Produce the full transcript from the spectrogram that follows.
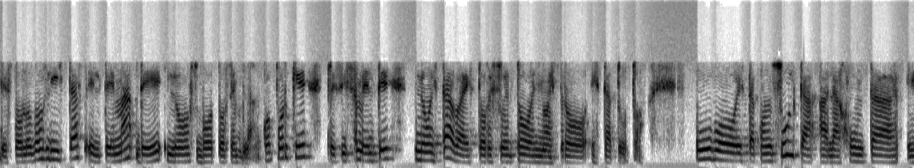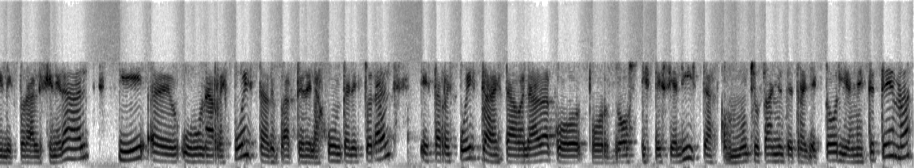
De solo dos listas, el tema de los votos en blanco, porque precisamente no estaba esto resuelto en nuestro estatuto. Hubo esta consulta a la Junta Electoral General y eh, hubo una respuesta de parte de la Junta Electoral. Esta respuesta está avalada por, por, dos especialistas con muchos años de trayectoria en este tema,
